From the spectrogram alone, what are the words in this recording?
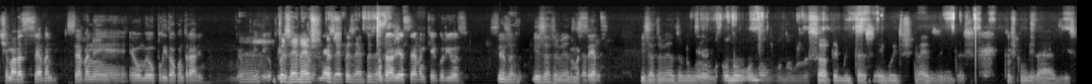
Chamava-se Seven. Seven é, é o meu apelido ao contrário. Ah, apelido, pois é, Neves. Neves. Pois é, pois é. Pois é, contrário é Seven, que é curioso. Seven. exatamente. Número exatamente. 7. Exatamente, o número, o, número, o, número, da sorte em, muitas, em muitos credos, em muitas, muitas comunidades. Isso.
